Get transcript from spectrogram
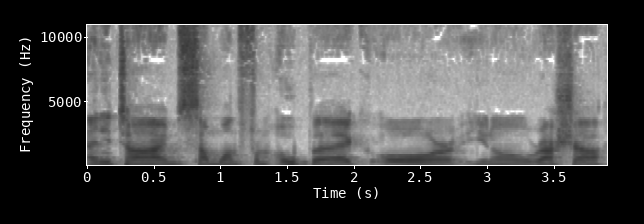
anytime someone from OPEC or you know Russia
